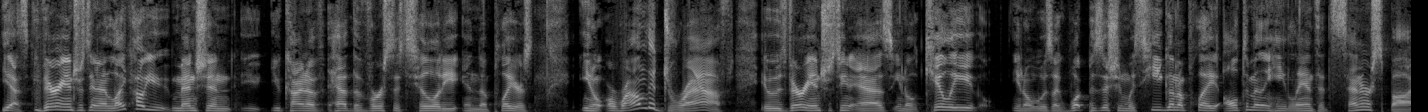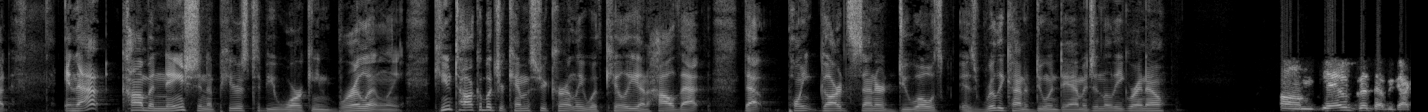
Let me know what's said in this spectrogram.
Yes, very interesting. I like how you mentioned you, you, kind of had the versatility in the players. You know, around the draft, it was very interesting as, you know, Killy, you know, it was like, what position was he going to play? Ultimately, he lands at center spot. And that combination appears to be working brilliantly. Can you talk about your chemistry currently with Killy and how that that point guard center duo is, is really kind of doing damage in the league right now? Um, yeah, it was good that we got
